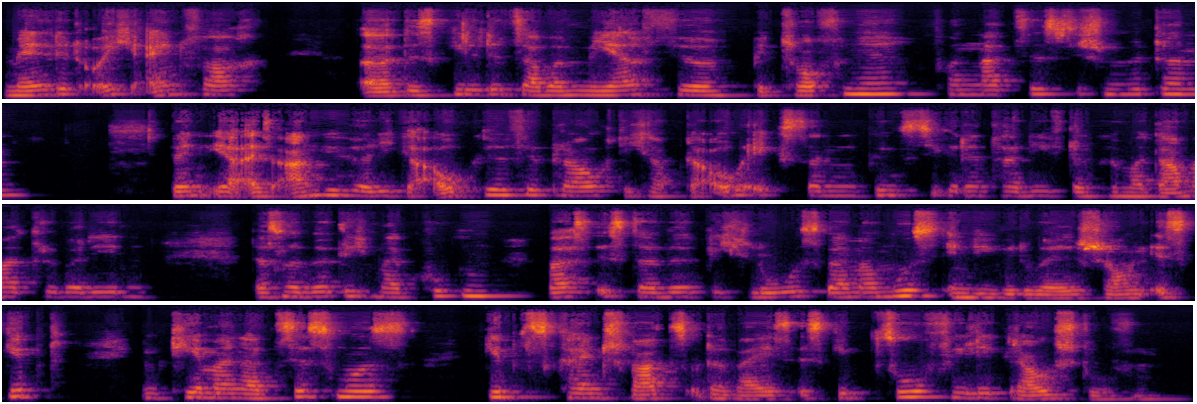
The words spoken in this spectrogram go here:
meldet euch einfach. Äh, das gilt jetzt aber mehr für Betroffene von narzisstischen Müttern. wenn ihr als Angehöriger auch Hilfe braucht, ich habe da auch extra einen günstigeren Tarif, dann können wir da mal drüber reden, dass wir wirklich mal gucken, was ist da wirklich los, weil man muss individuell schauen. Es gibt im Thema Narzissmus gibt es kein Schwarz oder Weiß. Es gibt so viele Graustufen.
